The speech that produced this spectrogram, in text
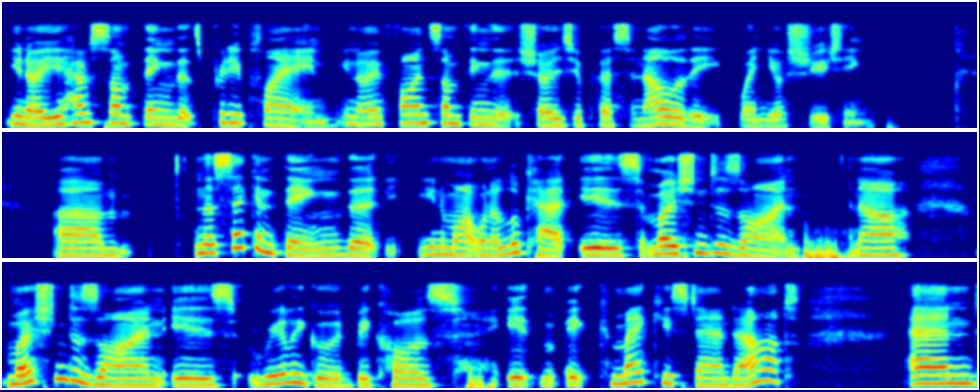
you know you have something that's pretty plain you know find something that shows your personality when you're shooting. Um, and the second thing that you might want to look at is motion design. Now, motion design is really good because it it can make you stand out. And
